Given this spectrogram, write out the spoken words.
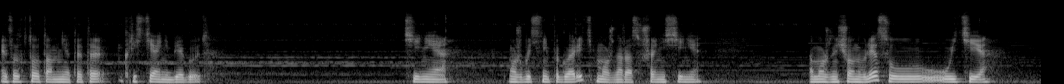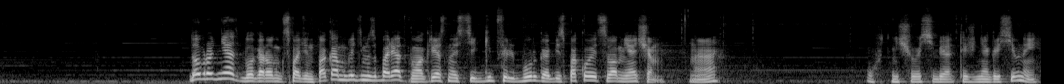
Этот кто там? Нет, это крестьяне бегают. Синяя. Может быть, с ней поговорить можно, раз уж они синие. А можно еще он в лес уйти. Доброго дня, благородный господин. Пока мы глядим за порядком, окрестности Гипфельбурга беспокоиться вам не о чем. А? Ух, ничего себе, ты же не агрессивный?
